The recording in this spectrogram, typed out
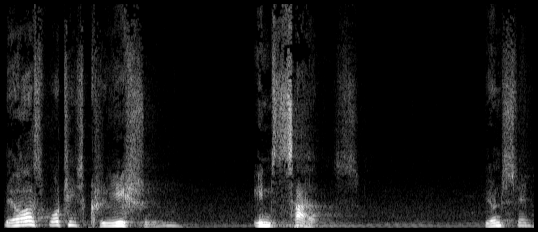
They asked, What is creation in science? You understand?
